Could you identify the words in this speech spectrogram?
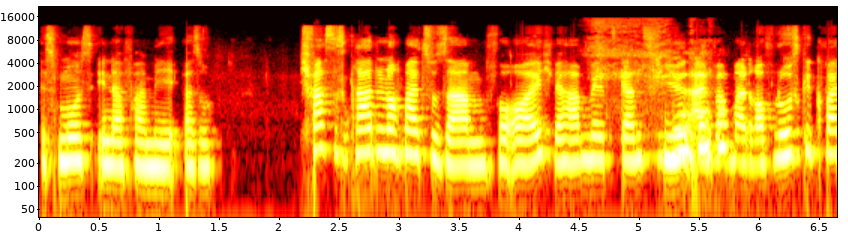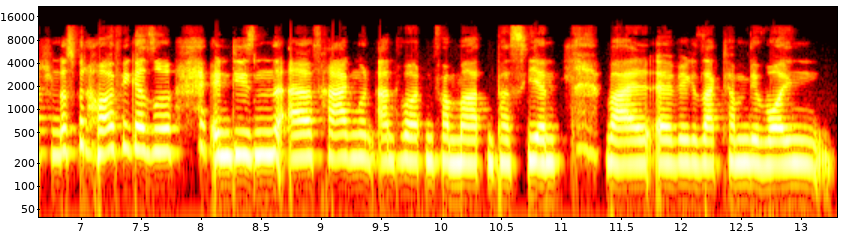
es muss in der Familie, also Ich fasse es gerade noch mal zusammen für euch. Wir haben jetzt ganz viel einfach mal drauf losgequatscht und das wird häufiger so in diesen äh, Fragen und Antworten Formaten passieren, weil äh, wir gesagt haben, wir wollen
